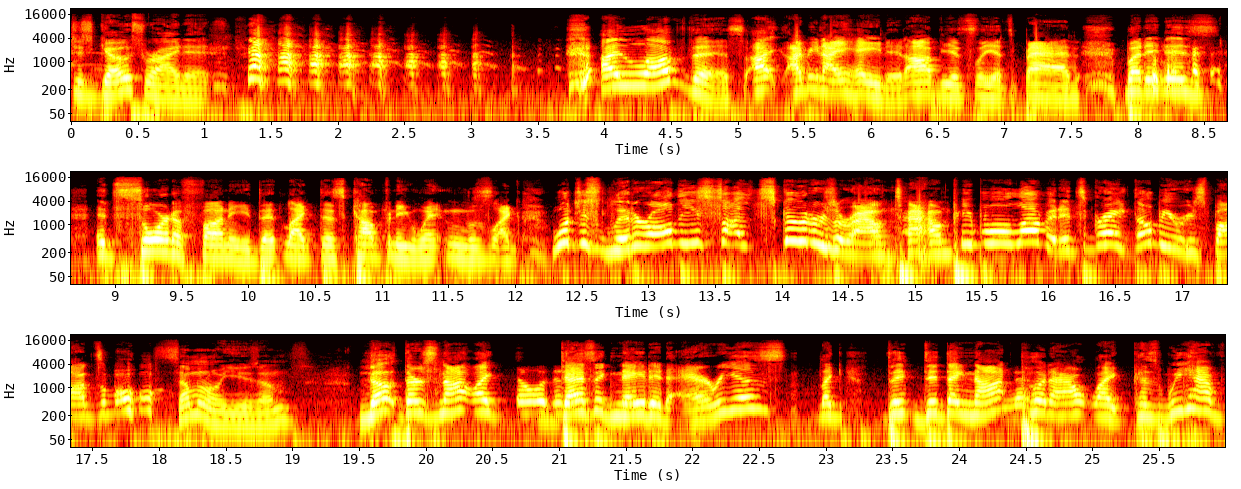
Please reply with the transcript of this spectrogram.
Just ghost ride it. I love this. I I mean I hate it. Obviously it's bad, but it is it's sort of funny that like this company went and was like, "We'll just litter all these scooters around town. People will love it. It's great. They'll be responsible." Someone will use them. No, there's not like designated areas. Like, did, did they not put out like because we have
